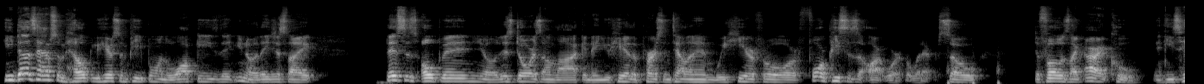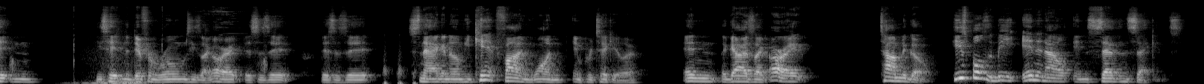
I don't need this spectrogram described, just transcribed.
He does have some help. You hear some people on the walkies that, you know, they just like, this is open, you know, this door is unlocked, and then you hear the person telling him, we're here for four pieces of artwork or whatever. So Dafoe's like, all right, cool. And he's hitting He's hitting the different rooms. He's like, all right, this is it. This is it. Snagging them. He can't find one in particular. And the guy's like, all right, time to go. He's supposed to be in and out in seven seconds.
